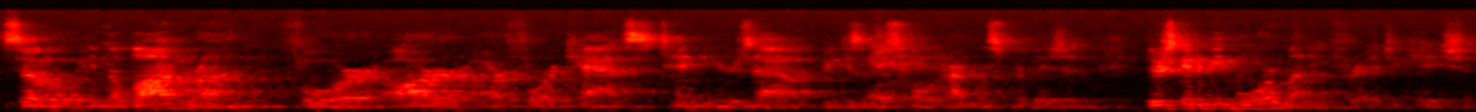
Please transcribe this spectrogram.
So in the long run, for our, our forecast 10 years out, because of this hold harmless provision, there's going to be more money for education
